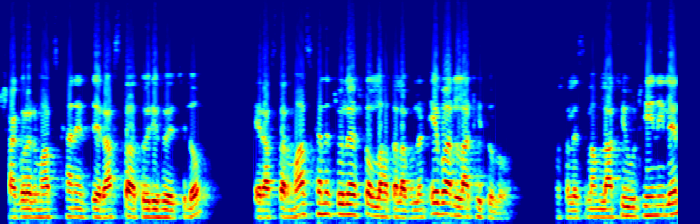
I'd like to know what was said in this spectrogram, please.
সাগরের মাঝখানের যে রাস্তা তৈরি হয়েছিল এই রাস্তার মাঝখানে চলে আসলো, আল্লাহ তালা বললেন, এবার লাঠি তোলো। মুসাল্লাহাম লাঠি উঠিয়ে নিলেন।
